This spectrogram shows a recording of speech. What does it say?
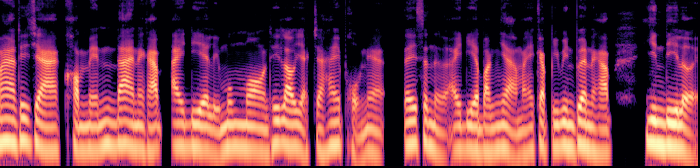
มารถที่จะคอมเมนต์ได้นะครับ ไอเดียหรือมุมมองที่เราอยากจะให้ผมเนี่ย ได้เสนอไอเดียบางอย่างมาให้กับพี่วินเพื่อนนะครับ ยินดีเลย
